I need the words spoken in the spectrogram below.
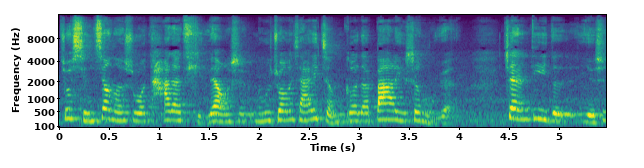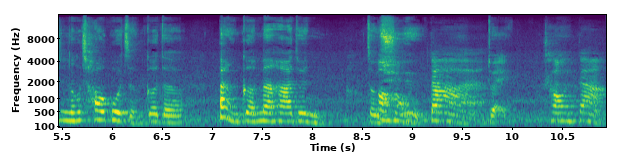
就形象的说，它的体量是能装下一整个的巴黎圣母院，占地的也是能超过整个的半个曼哈顿的区域。大哎，对，超大，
